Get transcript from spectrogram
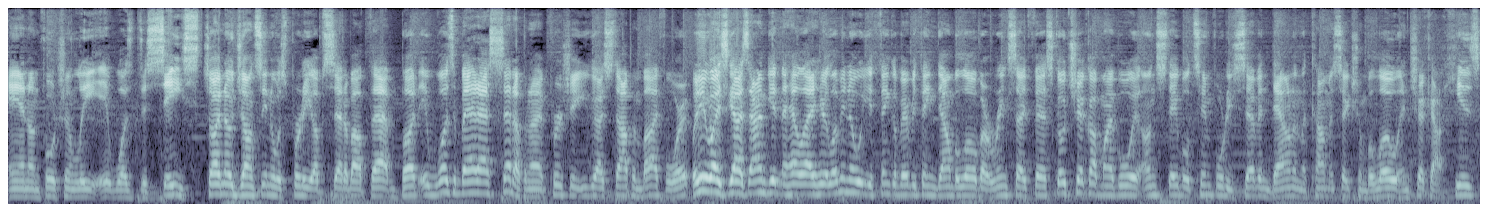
and unfortunately, it was deceased. So I know John Cena was pretty upset about that, but it was a badass setup, and I appreciate you guys stopping by for it. But anyways, guys, I'm getting the hell out of here. Let me know what you think of everything down below about Ringside Fest. Go check out my boy Unstable 1047 down in the comment section below and check out his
